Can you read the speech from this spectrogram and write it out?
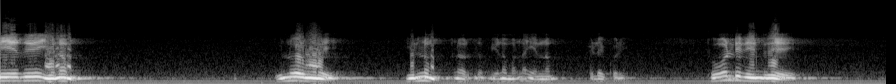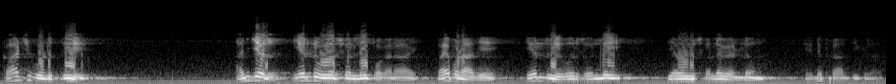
மீது இனம். இன்னொரு முறை இன்னும் அர்த்தம். இனம்னா இன்னும் இடைக்குறை. தோன்றி நின்று காட்சி கொடுத்து அஞ்சல் என்று ஒரு சொல்லை பகராய் பயப்படாதே என்று ஒரு சொல்லை தேவருக்கு சொல்ல வேண்டும் என்று பிரார்த்திக்கிறார்.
